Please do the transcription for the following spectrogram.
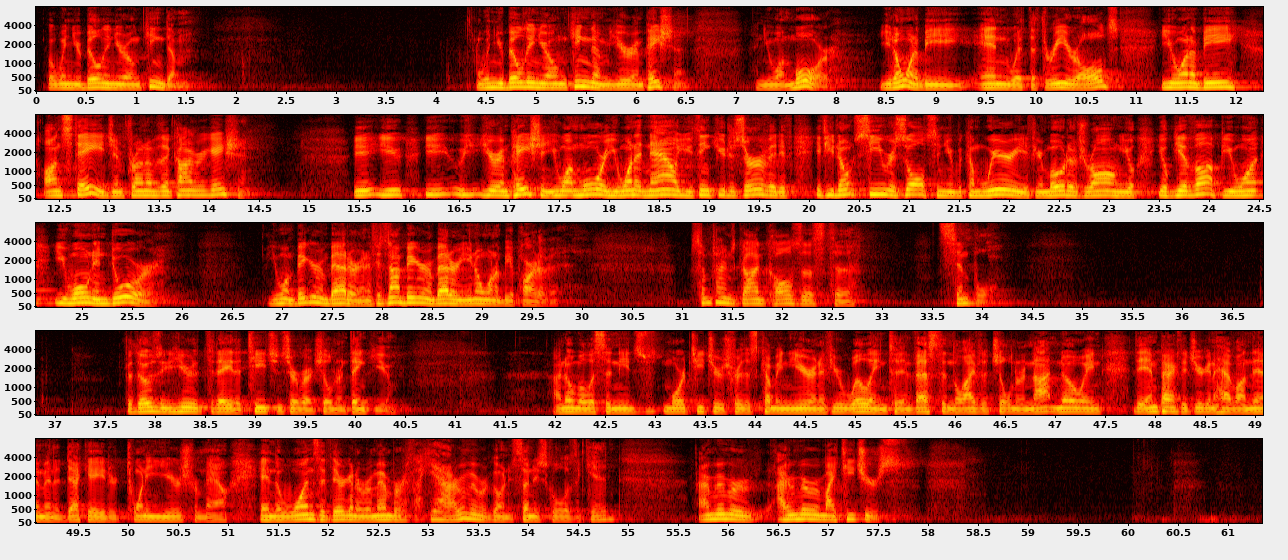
But when you're building your own kingdom, when you're building your own kingdom, you're impatient and you want more. You don't want to be in with the three year olds. You want to be on stage in front of the congregation. You, you, you, you're impatient. You want more. You want it now. You think you deserve it. If, if you don't see results and you become weary, if your motive's wrong, you'll, you'll give up. You, want, you won't endure. You want bigger and better. And if it's not bigger and better, you don't want to be a part of it. Sometimes God calls us to simple. For those of you here today that teach and serve our children, thank you. I know Melissa needs more teachers for this coming year, and if you're willing to invest in the lives of children, not knowing the impact that you're going to have on them in a decade or 20 years from now, and the ones that they're going to remember, like, yeah, I remember going to Sunday school as a kid. I remember, I remember my teachers.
